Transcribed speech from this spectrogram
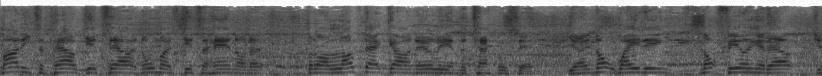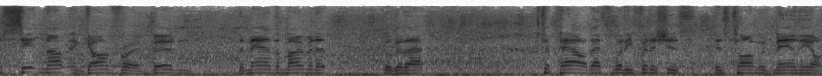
Marty Taupau gets out and almost gets a hand on it. But I love that going early in the tackle set. You know, not waiting, not feeling it out, just setting up and going for it. And Burton, the man of the moment, it, look at that. Taupau, that's what he finishes his time with Manly on.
